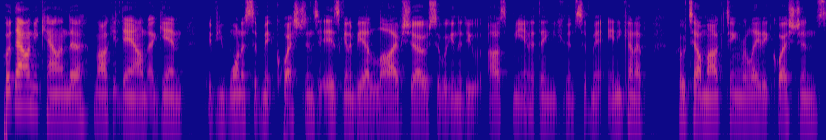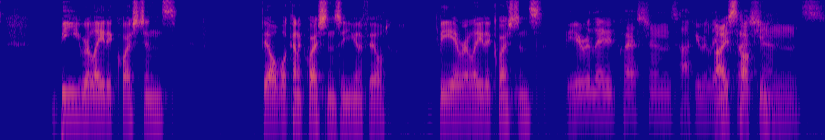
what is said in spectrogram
put that on your calendar, mark it down. Again, if you want to submit questions, it is going to be a live show. So we're going to do Ask Me Anything. You can submit any kind of hotel marketing related questions, bee related questions. Phil, what kind of questions are you going to field? Beer related questions? Beer related questions, hockey related Ice hockey. questions.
